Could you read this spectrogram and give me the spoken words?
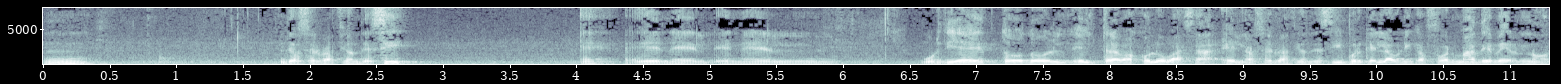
mm, de observación de sí. En el, en el Bourdieu todo el, trabajo lo basa en la observación de sí, porque es la única forma de vernos,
